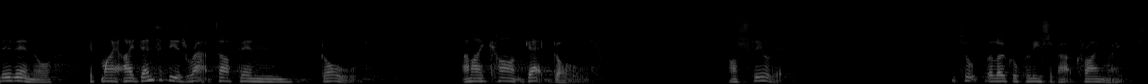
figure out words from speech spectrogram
live in, or if my identity is wrapped up in gold, and I can't get gold, I'll steal it. You talk to the local police about crime rates.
